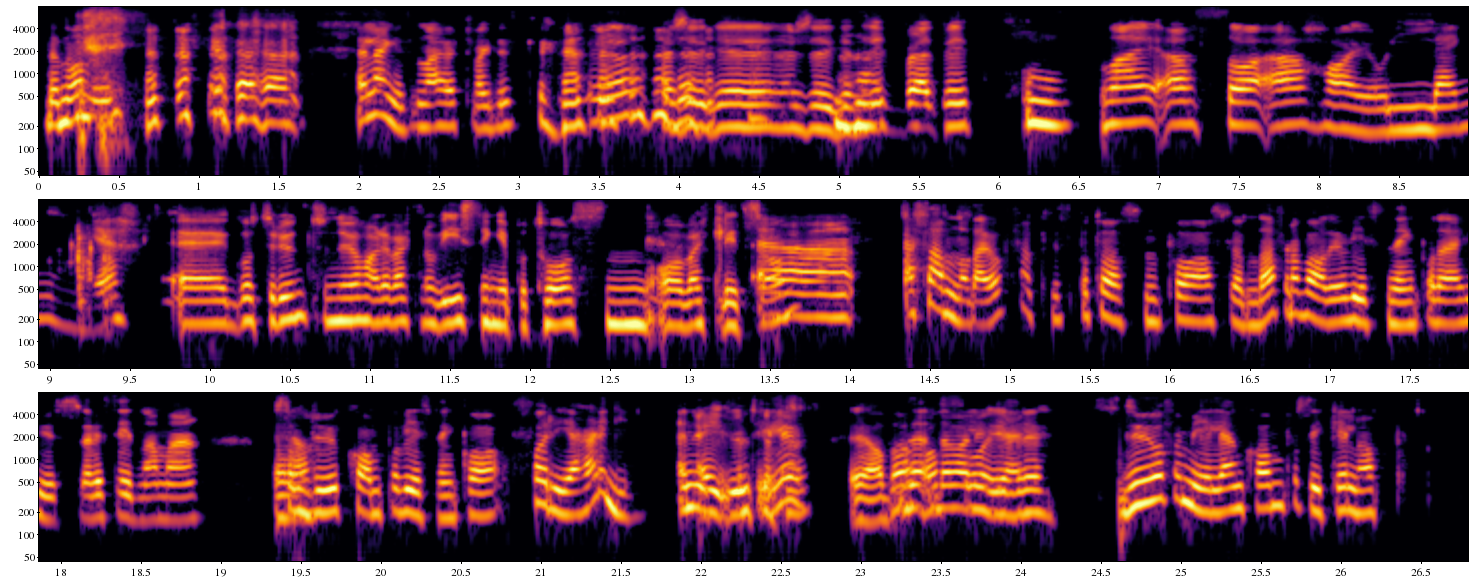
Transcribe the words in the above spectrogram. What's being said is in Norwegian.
Den var ny. Det er lenge siden jeg har hørt, faktisk. Ja, jeg skjer ikke, en dritt. Brad Pitt. Nei, altså, jeg har jo lenge eh, gått rundt. Nå har det vært noen visninger på Tåsen og vært litt sånn. Eh, jeg savna deg jo faktisk på Tåsen på søndag, for da var det jo visning på det huset ved siden av meg som Ja. du kom på visning på forrige helg. En uke uke tidlig. Ja, Det- det var så ivrig. Du og familien kom på sykkelen opp.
